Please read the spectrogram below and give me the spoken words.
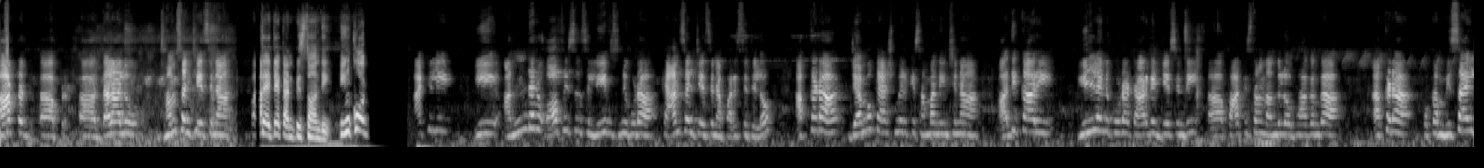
భారత దళాలు ధ్వంసం చేసిన అయితే కనిపిస్తోంది. ఇంకో యాక్చువల్లీ ఈ అందరు ఆఫీసర్స్ లీవ్స్ని కూడా క్యాన్సిల్ చేసిన పరిస్థితిలో అక్కడ జమ్మూ కాశ్మీర్కి సంబంధించిన అధికారి ఇళ్ళను కూడా టార్గెట్ చేసింది. పాకిస్తాన్ అందులో భాగంగా అక్కడ ఒక మిసైల్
